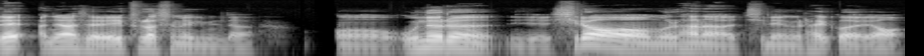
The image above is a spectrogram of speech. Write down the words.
네, 안녕하세요. A 플러스 맥입니다. 어, 오늘은 이제 실험을 하나 진행을 할 거예요.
